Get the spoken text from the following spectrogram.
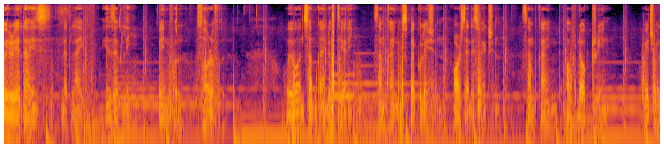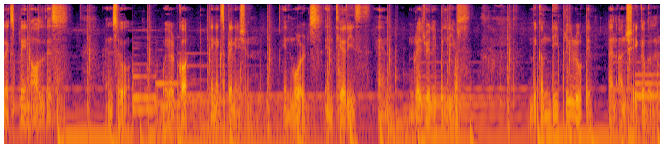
we realize that life is ugly, painful, sorrowful. We want some kind of theory, some kind of speculation or satisfaction, some kind of doctrine which will explain all this. And so we are caught in explanation, in words, in theories, and gradually beliefs become deeply rooted and unshakable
